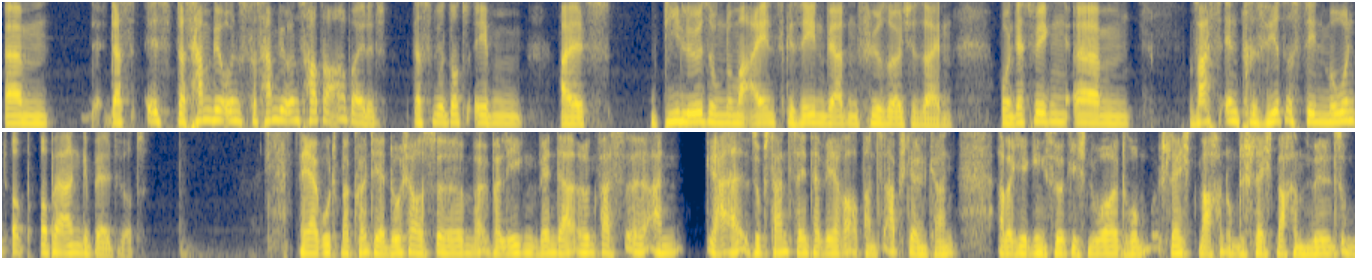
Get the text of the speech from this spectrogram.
Ähm, das ist, das haben wir uns, das haben wir uns hart erarbeitet, dass wir dort eben als die Lösung Nummer eins gesehen werden für solche Seiten. Und deswegen, ähm, was interessiert es den Mond, ob, ob er angebellt wird? Naja gut, man könnte ja durchaus äh, mal überlegen, wenn da irgendwas äh, an ja, Substanz dahinter wäre, ob man es abstellen kann. Aber hier ging es wirklich nur drum, schlecht machen, um des schlecht machen Willens, um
